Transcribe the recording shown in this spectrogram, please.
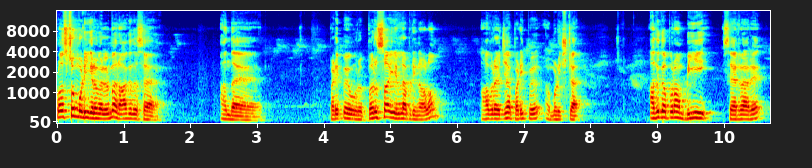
ப்ளஸ் டூ முடிக்கிற வரையிலுமே ராகுதசை அந்த படிப்பை ஒரு பெருசாக இல்லை அப்படின்னாலும் ஆவரேஜாக படிப்பு முடிச்சிட்டார். அதுக்கப்புறம் பிஇ சேர்றாரு.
